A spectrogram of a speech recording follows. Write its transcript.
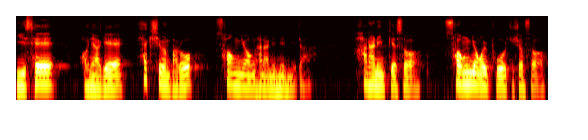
이 새 언약의 핵심은 바로 성령 하나님입니다. 하나님께서 성령을 부어 주셔서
